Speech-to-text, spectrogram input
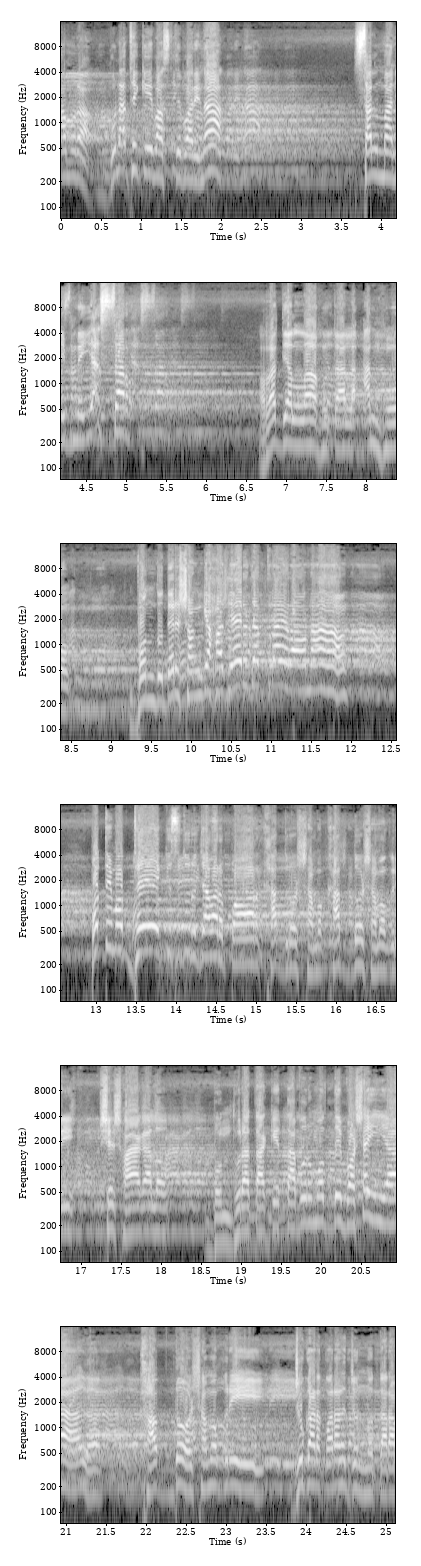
আমরা গুনাহ থেকে বাঁচতে পারি না। সালমান ইবনে ইয়াসার রাদিয়াল্লাহু তাআলা আনহু বন্ধুদের সঙ্গে হাজের যাত্রায় রওনা। প্রতিমধ্যে কিছু দূর যাওয়ার পর খাদ্য সাম- খাদ্য সামগ্রী শেষ হয়ে গেল। বন্ধুরা তাকে তাঁবুর মধ্যে বসাইয়া খাদ্য সামগ্রী জোগাড় করার জন্য তারা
